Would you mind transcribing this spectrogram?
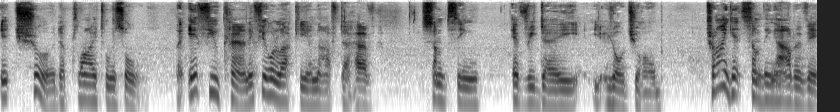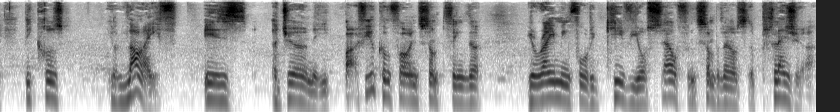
it should apply to us all. That if you can, if you're lucky enough to have something every day, your job, try and get something out of it because your life is a journey. But if you can find something that you're aiming for to give yourself and somebody else the pleasure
